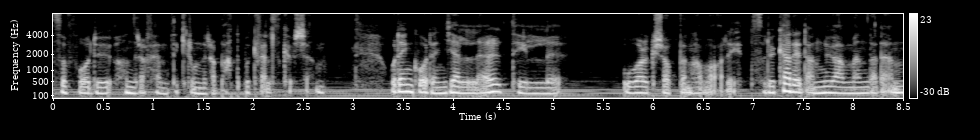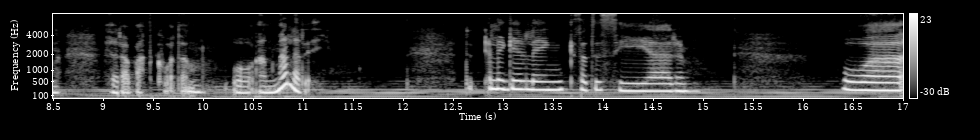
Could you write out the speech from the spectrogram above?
så får du 150 kronor rabatt på kvällskursen. Och den koden gäller till workshopen har varit. Så du kan redan nu använda den eh, rabattkoden och anmäla dig. Jag lägger länk så att du ser. Och eh,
